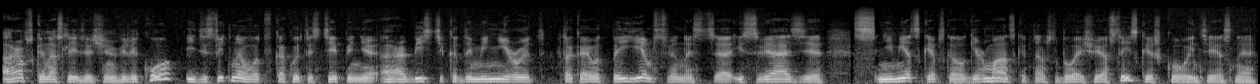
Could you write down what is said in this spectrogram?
арабское наследие очень велико, и действительно вот в какой-то степени арабистика доминирует. Такая вот преемственность э, и связи с немецкой, я бы сказал, германской, потому что была еще и австрийская школа интересная,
